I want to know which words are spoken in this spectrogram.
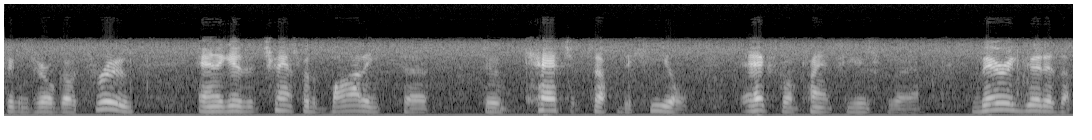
fecal material go through, and it gives it a chance for the body to to catch itself to heal. Excellent plant to use for that very good as a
